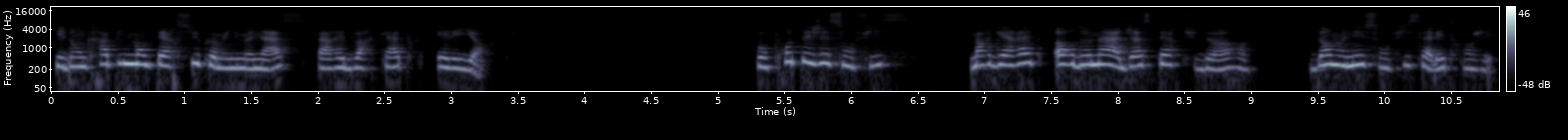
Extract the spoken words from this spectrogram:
qui est donc rapidement perçu comme une menace par Édouard IV et les York. Pour protéger son fils, Margaret ordonna à Jasper Tudor d'emmener son fils à l'étranger.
